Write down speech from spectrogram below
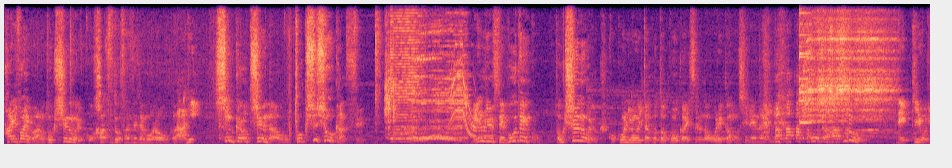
ハイファイバーの特殊能力を発動させてもらおうか。何？シンクロチューナーを特殊召喚する。遠流星防天光特殊能力ここに置いたことを後悔するのは俺かもしれないね。効果発動。デッキより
